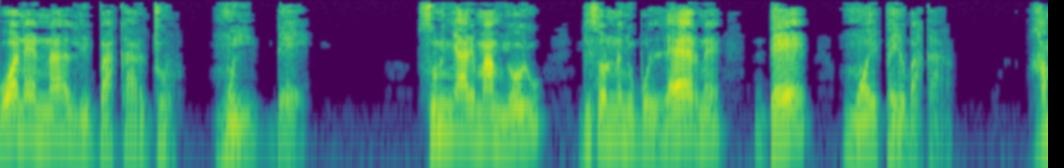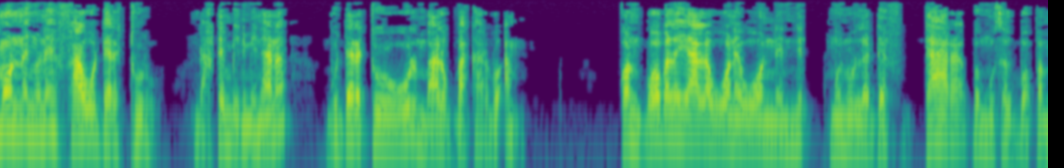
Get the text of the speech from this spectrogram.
wone na li bàkkaar jur muy dee sunu ñaari maam yooyu gisoon nañu bu leer ne dee mooy peyu bàkkaar xamoon nañu ne faawu deret tuuru ndaxte mbind mi nee na bu deret tuuruwul mbaalug bàkkaar du am kon booba la yàlla wone woon ne nit mënul la def daara ba musal boppam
